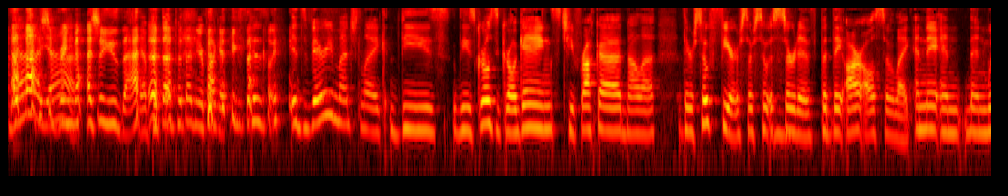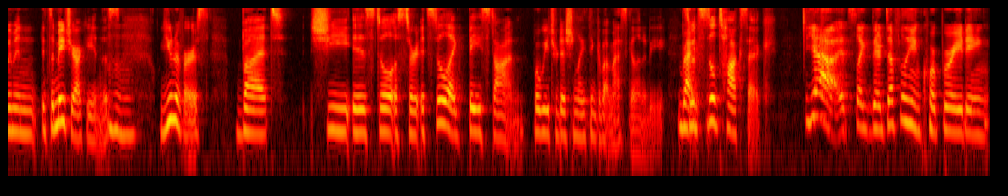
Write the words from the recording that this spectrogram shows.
Yeah, I should yeah. bring that. I should use that. Yeah, put that put that in your pocket. exactly. It's very much like these these girls, girl gangs, Chief Rocka, Nala. They're so fierce, they're so mm-hmm. assertive, but they are also like, and they and then women. It's a matriarchy in this mm-hmm. universe, but she is still assert. It's still like based on what we traditionally think about masculinity. Right. So it's still toxic. Yeah, it's like they're definitely incorporating.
